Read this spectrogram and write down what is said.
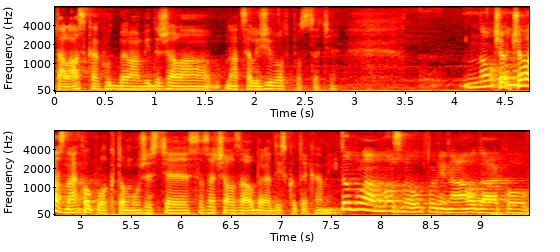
tá láska k hudbe vám vydržala na celý život v podstate? No, čo, čo vás nakoplo k tomu, že ste sa začal zaoberať diskotékami? To bola možno úplne náhoda, ako e,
